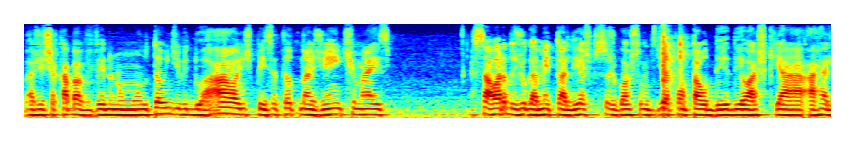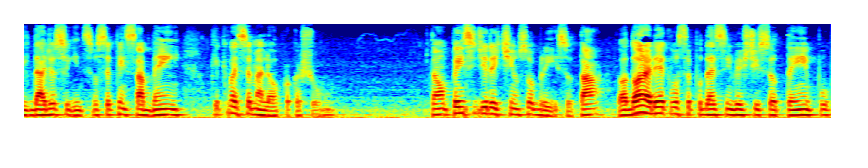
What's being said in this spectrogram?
a gente acaba vivendo num mundo tão individual, a gente pensa tanto na gente, mas essa hora do julgamento ali, as pessoas gostam muito de apontar o dedo e eu acho que a, a realidade é o seguinte: se você pensar bem, o que, que vai ser melhor para o cachorro? Então pense direitinho sobre isso, tá? Eu adoraria que você pudesse investir seu tempo,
